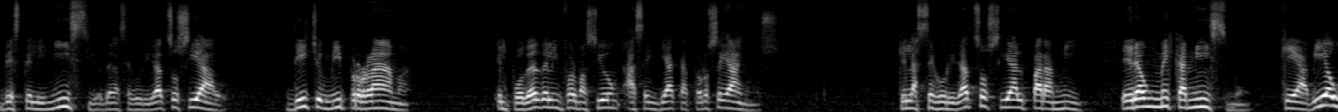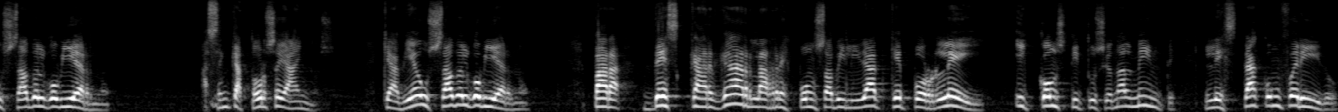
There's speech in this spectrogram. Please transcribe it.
desde el inicio de la seguridad social, dicho en mi programa, El Poder de la Información, hace ya 14 años, que la seguridad social para mí era un mecanismo que había usado el gobierno hace 14 años, que había usado el gobierno para descargar la responsabilidad que por ley y constitucionalmente le está conferido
